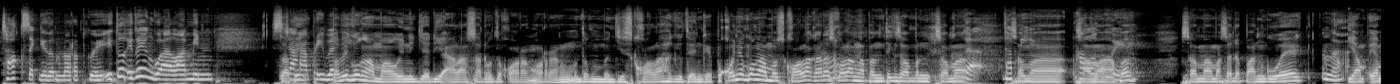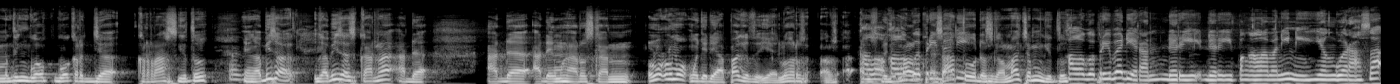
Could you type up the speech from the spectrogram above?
toxic gitu menurut gue. Itu itu yang gue alamin secara tapi pribadi. tapi gue nggak mau ini jadi alasan untuk orang-orang untuk membenci sekolah gitu yang kayak pokoknya gue nggak mau sekolah karena sekolah nggak penting sama sama Enggak, sama sama gue- apa? Sama masa depan gue Enggak. yang yang penting gue gue kerja keras gitu. Ya nggak bisa nggak bisa karena ada ada ada yang mengharuskan lu, lu mau mau jadi apa? gitu. Ya lu harus harus, Kalau- gue pribadi- S1 dan segala macam gitu. Kalau gue pribadi Ran dari dari pengalaman ini yang gue rasa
